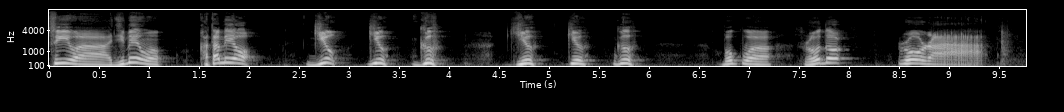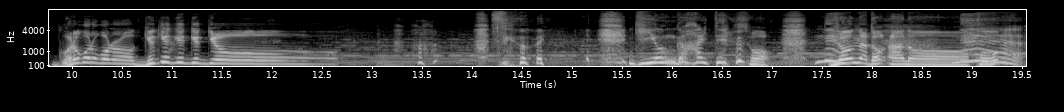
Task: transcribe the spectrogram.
次は地面を固めよう。ギュッギュッグッ。ギュッギュッグ僕はロードローラー。ゴロゴロゴロ。ギュギュギュギュギュすごい。擬音が入ってる。そう、ねいろんなどあのーこうね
